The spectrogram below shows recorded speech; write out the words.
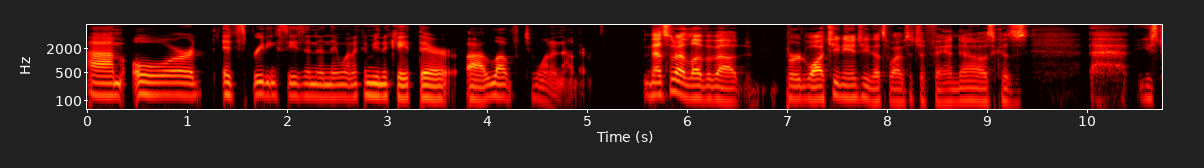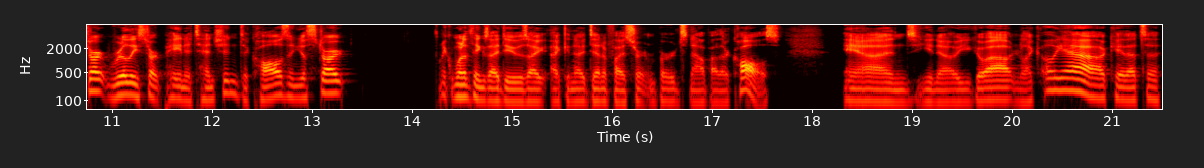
um, or it's breeding season and they want to communicate their uh, love to one another. And that's what I love about bird watching, Angie. That's why I'm such a fan now, is because you start really start paying attention to calls and you'll start like one of the things I do is I, I can identify certain birds now by their calls. And you know, you go out and you're like, oh yeah, okay, that's a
